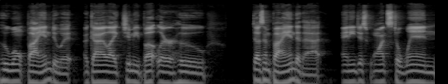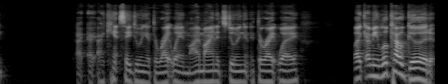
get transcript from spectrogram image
who won't buy into it. A guy like Jimmy Butler who doesn't buy into that, and he just wants to win. I, I- can't say doing it the right way. In my mind, it's doing it the right way. Like, I mean, look how good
